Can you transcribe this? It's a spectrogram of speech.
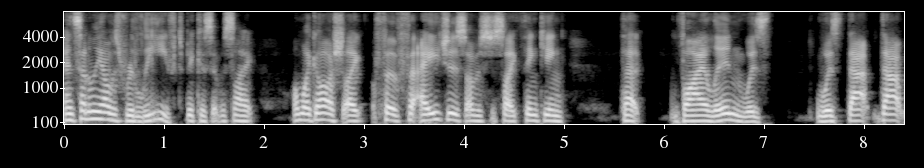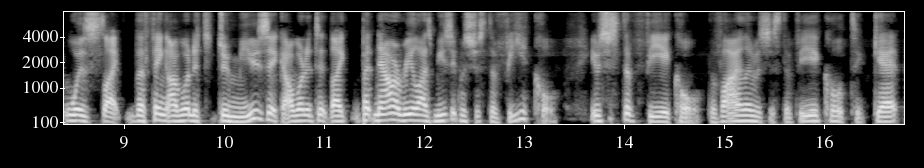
And suddenly I was relieved because it was like, oh my gosh, like for, for ages, I was just like thinking violin was was that that was like the thing I wanted to do music. I wanted to like, but now I realize music was just a vehicle. It was just a vehicle. The violin was just a vehicle to get,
